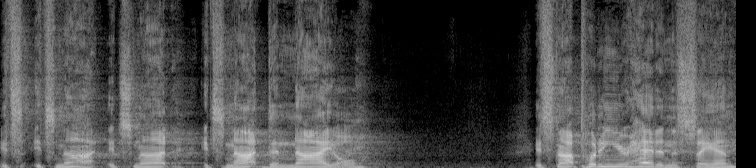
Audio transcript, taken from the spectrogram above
It's, it's not. It's not. It's not denial. It's not putting your head in the sand.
